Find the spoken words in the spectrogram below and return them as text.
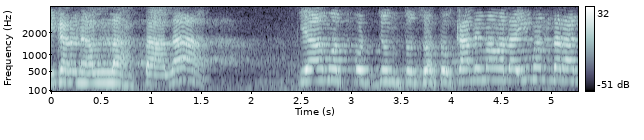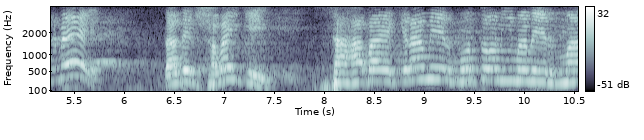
এ কারণে আল্লাহ তাআলা কিয়ামত পর্যন্ত যত কালেমাওয়ালা ইমানদার আসবে, তাদের সবাইকে সাহাবায় কেরামের মতন ইমানের মা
